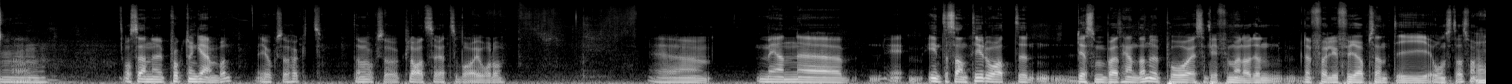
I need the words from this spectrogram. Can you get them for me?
Mm. Och sen eh, Procter Gamble är också högt. De har också klarat sig rätt så bra i år då. Eh, men eh, intressant är ju då att eh, det som har börjat hända nu på S&P 500 den, den följer 4% i onsdags? Mm.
